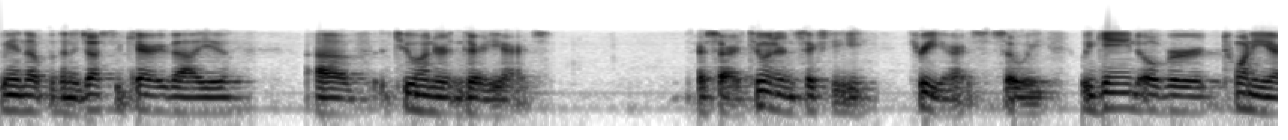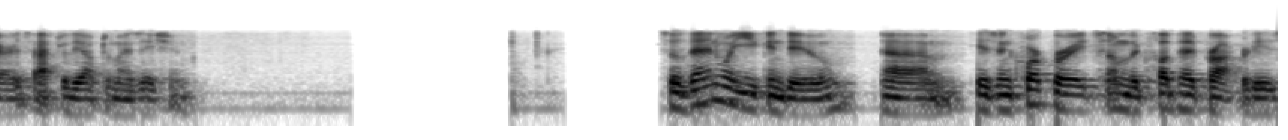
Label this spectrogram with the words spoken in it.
we end up with an adjusted carry value of 230 yards, or sorry, 263 yards. So we, we gained over 20 yards after the optimization. So then what you can do um, is incorporate some of the clubhead properties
